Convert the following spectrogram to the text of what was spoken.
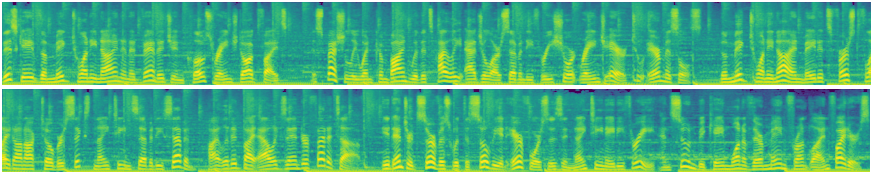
This gave the MiG-29 an advantage in close-range dogfights, especially when combined with its highly agile R-73 short-range air-to-air missiles. The MiG-29 made its first flight on October 6, 1977, piloted by Alexander Fedotov. It entered service with the Soviet Air Forces in 1983 and soon became one of their main frontline fighters.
